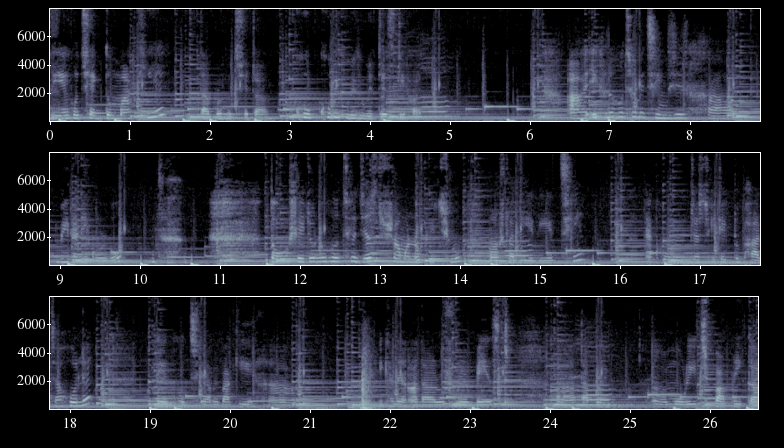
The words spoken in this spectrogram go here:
দিয়ে হচ্ছে একদম মাখিয়ে তারপর হচ্ছে এটা খুব, খুবই খুবই খুবই টেস্টি হয়। আর এখানে হচ্ছে আমি চিংড়ির বিরিয়ানি করব। তো সেই জন্য হচ্ছে জাস্ট সামান্য কিছু মশলা দিয়ে দিয়েছি। জাস্ট এটা একটু ভাজা হলে দেন হচ্ছে আমি বাকি এখানে আদা, রসুনের পেস্ট তারপর মরিচ পাপরিকা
